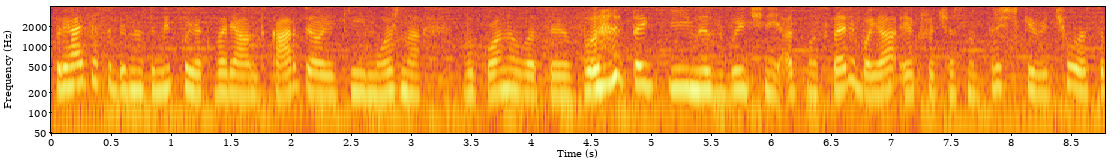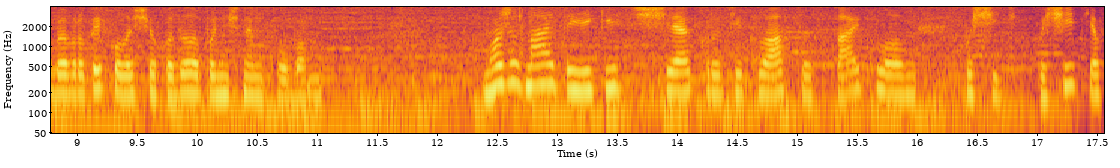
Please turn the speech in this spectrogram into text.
Зберігайте собі на замітку як варіант кардіо, який можна виконувати в такій незвичній атмосфері. Бо я, якщо чесно, трішки відчула себе в роки, коли ще ходила по нічним клубам. Може, знаєте якісь ще круті класи з сайклом? Пишіть, пишіть, я в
